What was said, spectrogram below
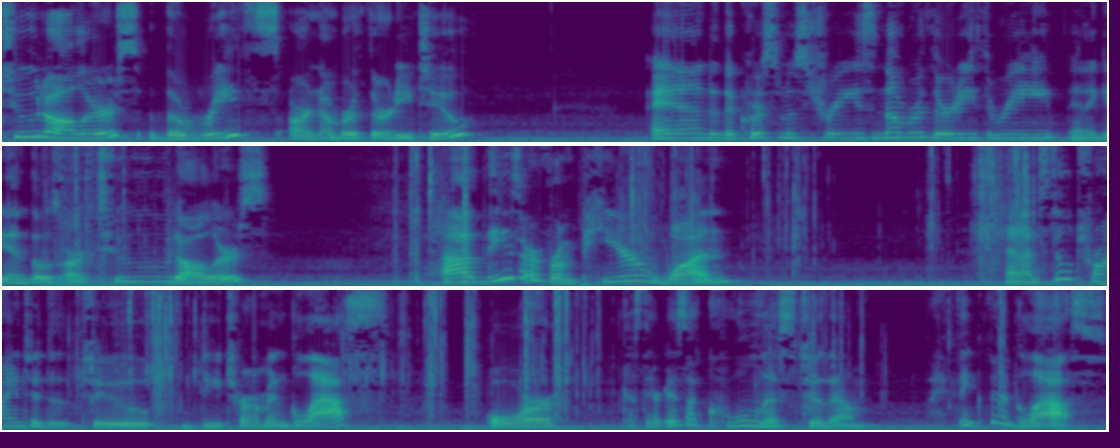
$2. The wreaths are number 32. And the Christmas trees, number 33. And again, those are $2. Uh, these are from Pier 1. And I'm still trying to, de to determine glass or because there is a coolness to them. I think they're glass.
